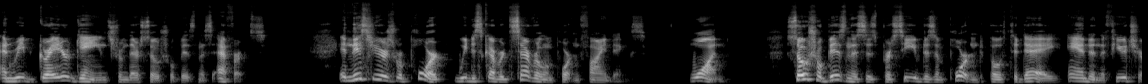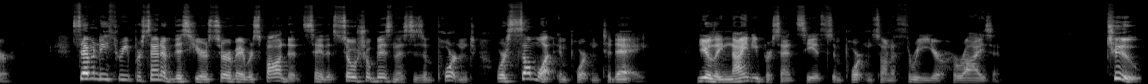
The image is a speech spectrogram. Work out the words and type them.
and reap greater gains from their social business efforts. In this year's report, we discovered several important findings. 1. Social business is perceived as important both today and in the future. 73% of this year's survey respondents say that social business is important or somewhat important today. Nearly 90% see its importance on a three year horizon. 2.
